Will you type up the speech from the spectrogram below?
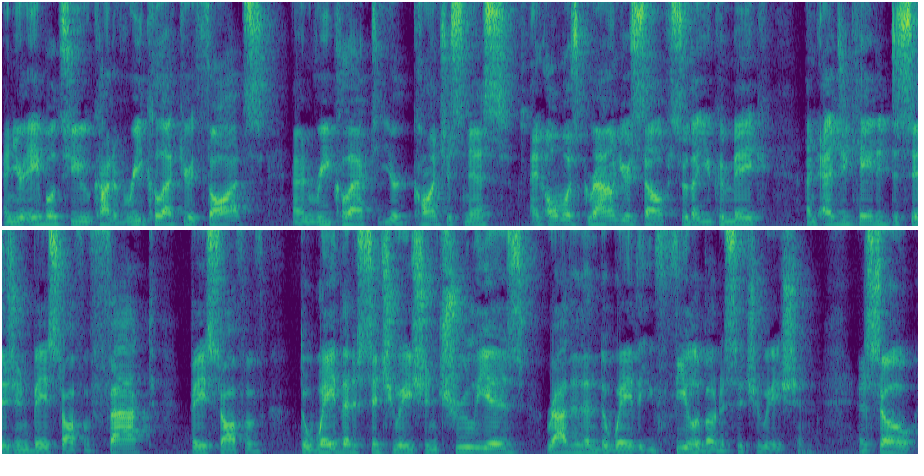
and you're able to kind of recollect your thoughts and recollect your consciousness and almost ground yourself so that you can make an educated decision based off of fact, based off of the way that a situation truly is, rather than the way that you feel about a situation. And so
